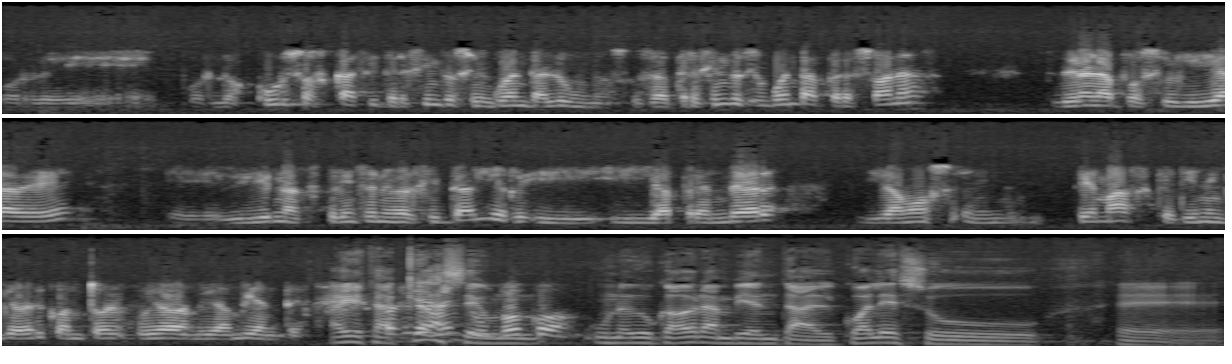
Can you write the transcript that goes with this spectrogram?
por, eh, por los cursos casi 350 alumnos. O sea, 350 personas tuvieron la posibilidad de eh, vivir una experiencia universitaria y, y aprender, digamos, en temas que tienen que ver con todo el cuidado del medio ambiente. Ahí está. ¿Qué hace un, poco un educador ambiental? ¿Cuál es su, eh,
